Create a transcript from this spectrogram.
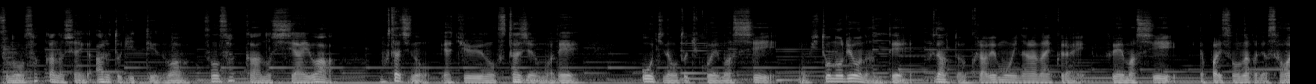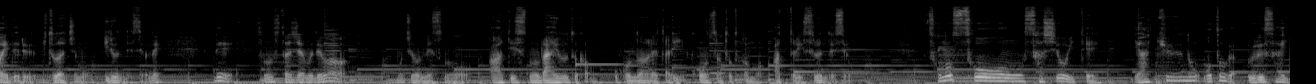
そのサッカーの試合がある時っていうのはそのサッカーの試合は僕たちの野球のスタジアムまで大きな音聞こえますしもう人の量なんて普段とは比べ物にならないくらい増えますしやっぱりその中では騒いでる人たちもいるんですよね。でそのスタジアムではもちろんねそのアーティストのライブとかも行われたりコンサートとかもあったりするんですよ。その騒音を差し置いて野球の音がうるさいっ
